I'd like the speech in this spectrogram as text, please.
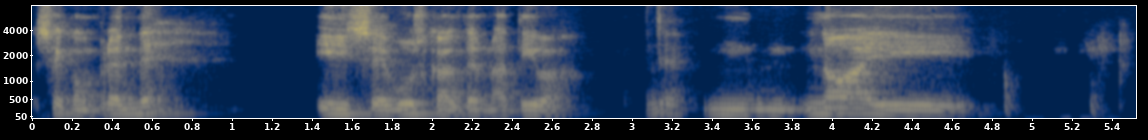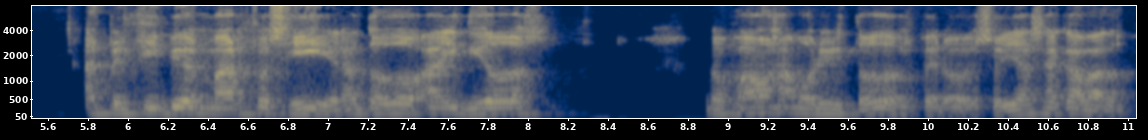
se comprende y se busca alternativa. Mm, no hay... Al principio, en marzo, sí, era todo, ay Dios, nos vamos a morir todos, pero eso ya se ha acabado.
